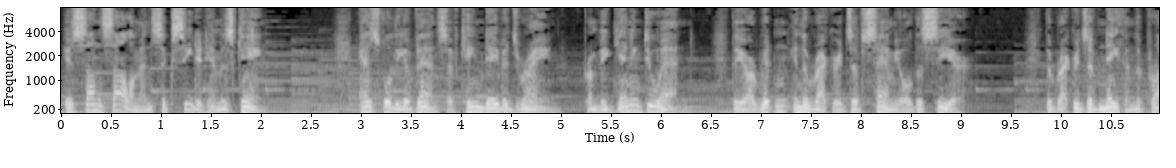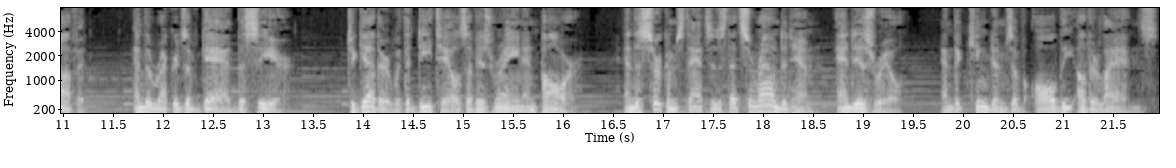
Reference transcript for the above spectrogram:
His son Solomon succeeded him as king. As for the events of King David's reign, from beginning to end, they are written in the records of Samuel the seer, the records of Nathan the prophet, and the records of Gad the seer, together with the details of his reign and power, and the circumstances that surrounded him and Israel, and the kingdoms of all the other lands.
